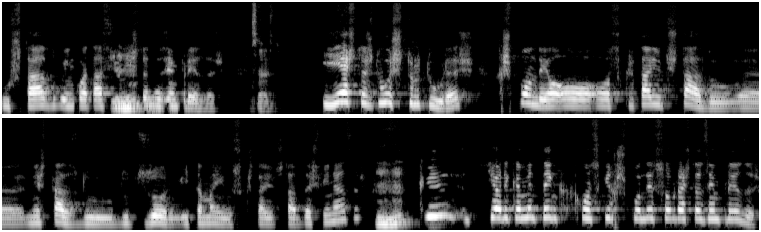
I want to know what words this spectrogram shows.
o Estado enquanto acionista uhum. nas empresas. Certo. E estas duas estruturas respondem ao, ao secretário de Estado, uh, neste caso do, do, Tesouro e também o secretário de Estado das Finanças, uhum. que teoricamente têm que conseguir responder sobre estas empresas.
